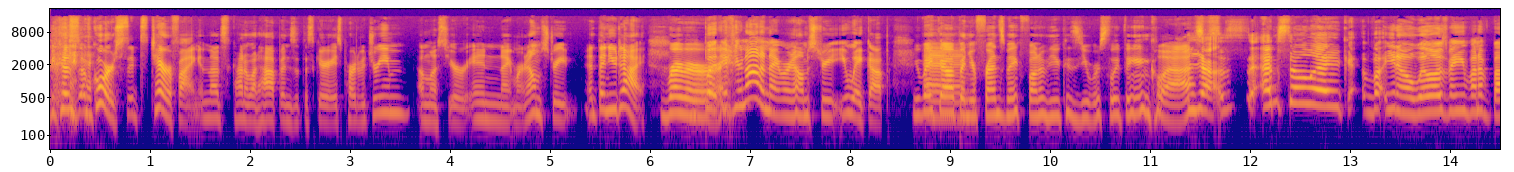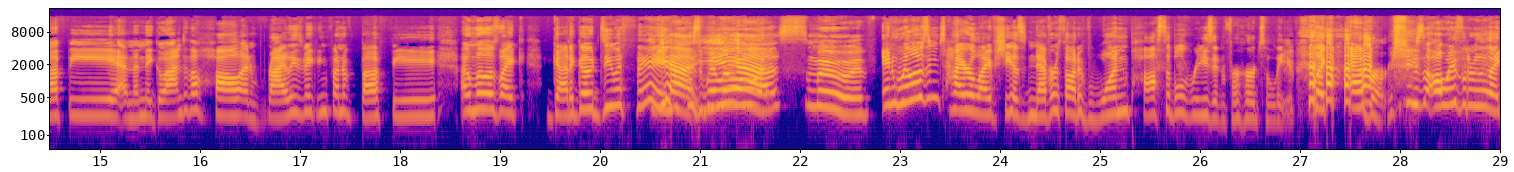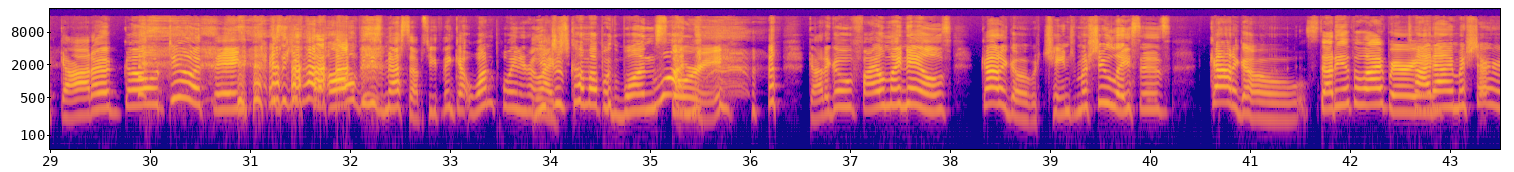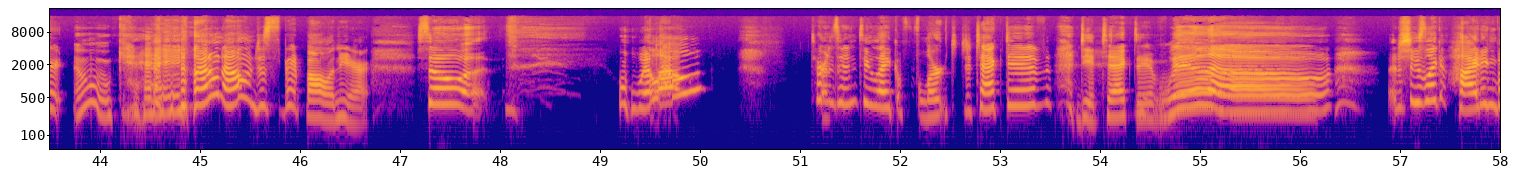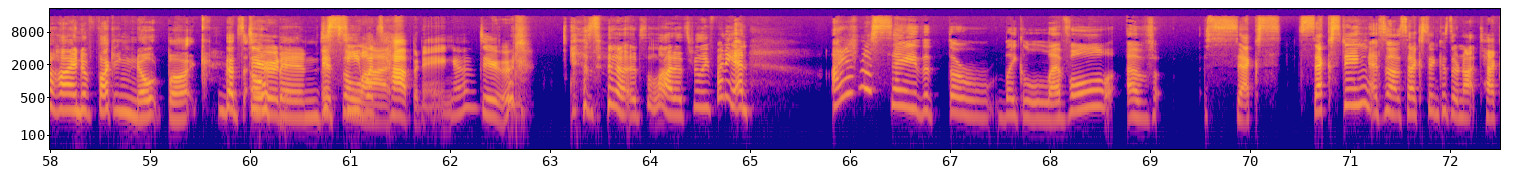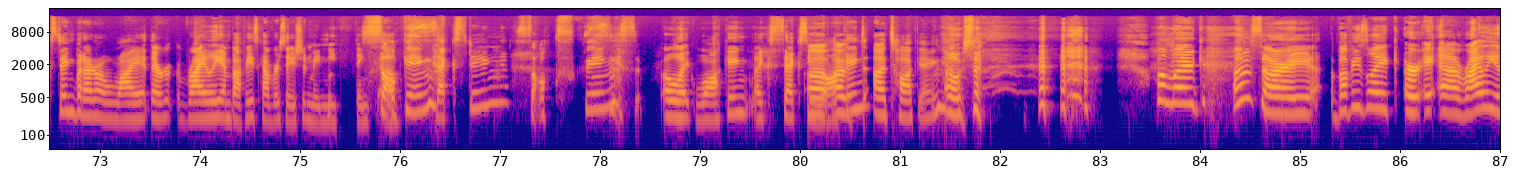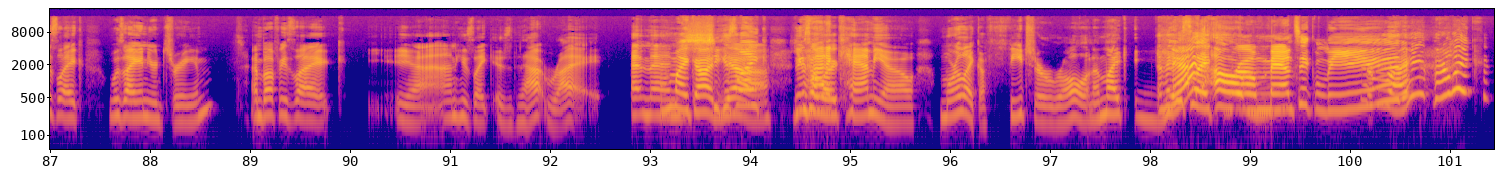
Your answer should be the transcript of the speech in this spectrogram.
Because of course it's terrifying, and that's kind of what happens at the scariest part of a dream, unless you're in Nightmare on Elm Street, and then you die. right, right, right. But right. if you're not in Nightmare on Elm Street, you wake up. you wake up and- and your friends make fun of you because you were sleeping in class. Yes. And so like but you know, Willow's making fun of Buffy, and then they go out into the hall and Riley's making fun of Buffy. And Willow's like, gotta go do a thing. Yeah, Willow yeah, smooth. in Willow's entire life, she has never thought of one possible reason for her to leave. Like ever. She's always literally like, gotta go do a thing. It's like you've had all these mess ups. You think at one point in her You life, you just come up with one, One. story. gotta go file my nails, gotta go change my shoelaces, gotta go Study at the library. tie dye my shirt. Okay. I don't know. I'm just spitballing here. So Willow turns into like a flirt detective, Detective Willow. And she's like hiding behind a fucking notebook that's Dude, open to see what's happening. Dude. It's, it's a lot. It's really funny. And I just want to say that the like level of sex sexting, it's not sexting because they're not texting, but I don't know why it, they're Riley and Buffy's conversation made me think Sulking. of sexting. Sulking. Oh, like walking, like sexy Uh, uh, walking. uh, talking. oh, so But like, I'm sorry. Buffy's like or uh, Riley is like, "Was I in your dream?" And Buffy's like, "Yeah." And he's like, "Is that right?" And then oh my god, she's yeah. like, you are had a like, cameo, more like a feature role. And I'm like, and then it's like um, romantic lead. right? They're like,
